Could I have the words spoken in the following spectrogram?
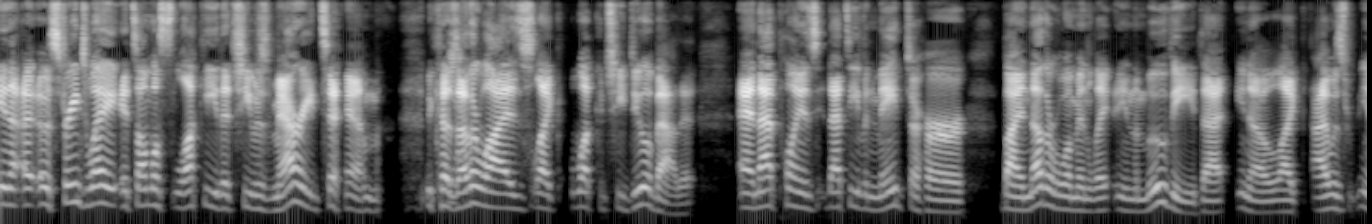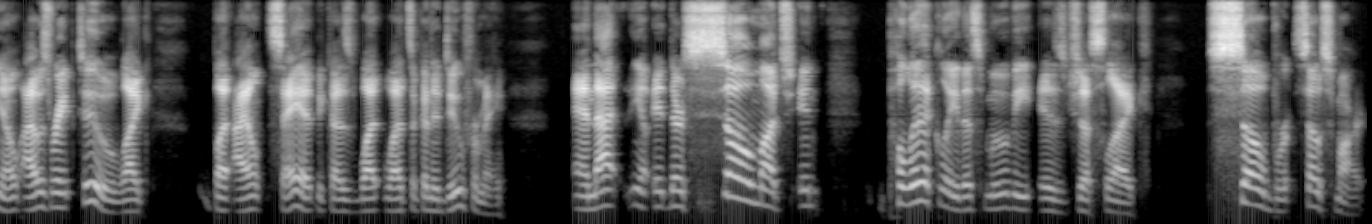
in a, a strange way it's almost lucky that she was married to him because otherwise like what could she do about it? And that point is that's even made to her by another woman late in the movie that you know like i was you know i was raped too like but i don't say it because what what's it going to do for me? And that you know it, there's so much in politically, this movie is just like so so smart,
